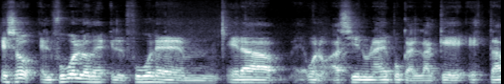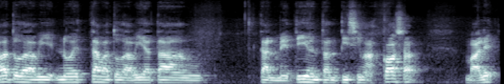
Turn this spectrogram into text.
Eso, el fútbol, lo de, el fútbol em, era, eh, bueno, así en una época en la que estaba todavía, no estaba todavía tan, tan metido en tantísimas cosas, ¿vale?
